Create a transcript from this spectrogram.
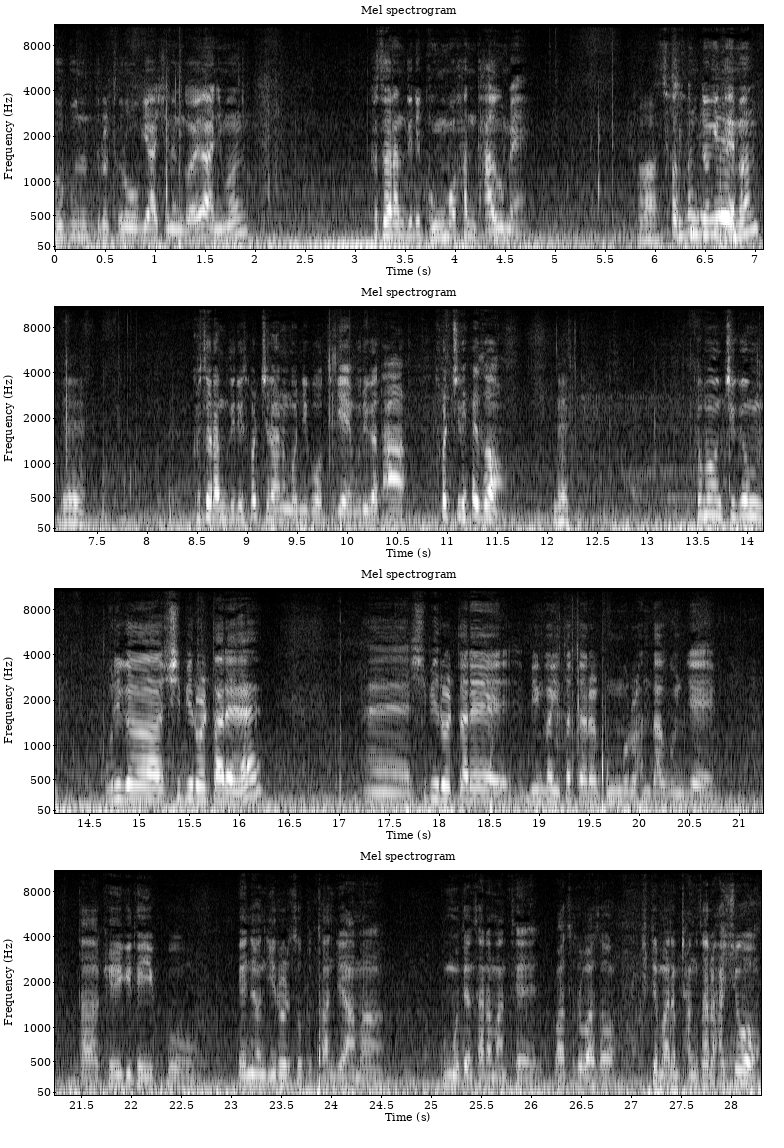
그분들을 들어오게 하시는 거예요? 아니면 그 사람들이 공모한 다음에 아, 선정이 이게- 되면 네. 그 사람들이 설치를 하는 거니 고 어떻게 해? 우리가 다 설치를 해서 네. 그러면 지금 우리가 11월 달에 에, 11월 달에 민간 입사자를 공모를 한다고 이제 다 계획이 돼 있고 내년 1월서부터 이제 아마 공모된 사람한테 와서 들어와서 쉽게 말하면 장사를 하시오라고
